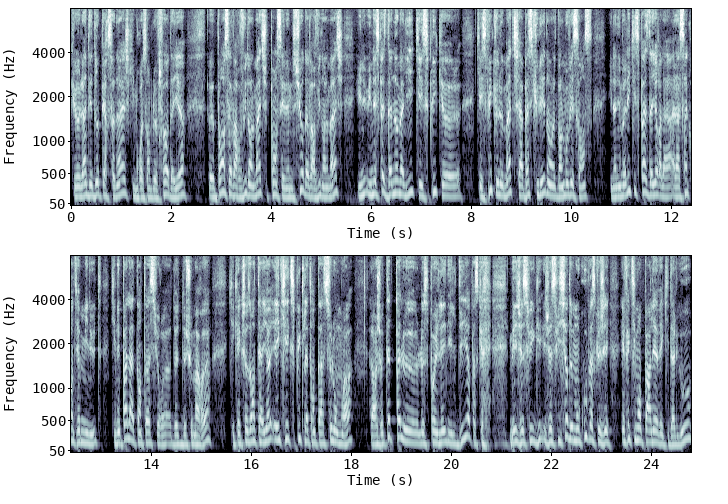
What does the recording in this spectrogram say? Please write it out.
que l'un des deux personnages, qui me ressemble fort d'ailleurs, euh, pense avoir vu dans le match, pense et même sûr d'avoir vu dans le match, une, espèce d'anomalie qui explique, euh, qui explique que le match a basculé dans, dans le mauvais sens. Une anomalie qui se passe d'ailleurs à la, à la 50e minute, qui n'est pas l'attentat sur euh, de, de Schumacher, qui est quelque chose d'antérieur et qui explique l'attentat selon moi. Alors je vais peut-être pas le, le spoiler ni le dire parce que, mais je suis je suis sûr de mon coup parce que j'ai effectivement parlé avec Hidalgo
